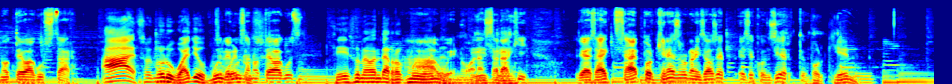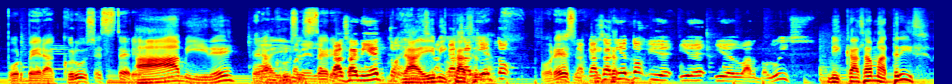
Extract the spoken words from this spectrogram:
No Te Va a Gustar. Ah, son uruguayos, muy ¿Usted le buenos. gusta No Te Va a Gustar? Sí, es una banda rock muy ah, buena. bueno, van a Sí, estar sí. aquí. Ya sabe, ¿Sabe por quién es organizado ese, ese concierto? ¿Por quién? Por Veracruz Estéreo. Ah, mire. Veracruz Estéreo. casa Nieto. Ahí mi casa, casa. Nieto. Por eso. La casa ca- Nieto y de, y, de, y de Eduardo Luis. Mi casa matriz.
